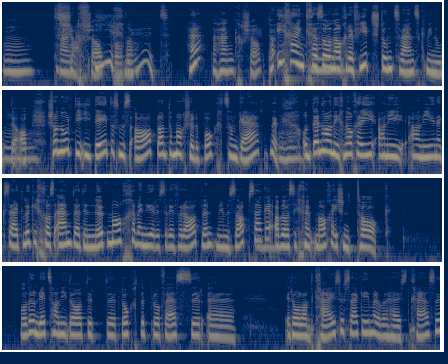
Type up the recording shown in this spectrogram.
Mhm. Das schaffe ab, ich oder? nicht. Hä? Da hängst du ab. Da, ich hänge so Mhm. nach einer Viertelstunde, 20 Minuten Mhm. ab. Schon nur die Idee, dass man es anplant, dann machst du den Bock zum Gärtner. Mhm. Und dann habe ich nachher habe ich, habe ich ihnen gesagt, «Schau, ich kann es entweder nicht machen, wenn ihr ein Referat wollt, müssen wir es absagen, Mhm. aber was ich könnte machen ist ein Talk. Oder? Und jetzt habe ich da den, den Dr. Professor äh, Roland Kaiser, sage ich immer, aber er heißt Kaiser.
